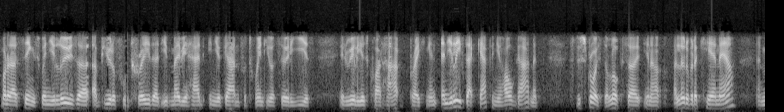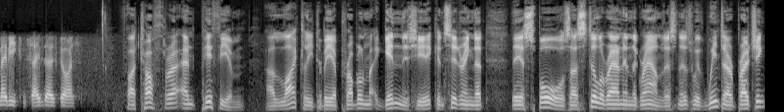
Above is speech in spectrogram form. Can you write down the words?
one of those things. When you lose a, a beautiful tree that you've maybe had in your garden for 20 or 30 years, it really is quite heartbreaking. And, and you leave that gap in your whole garden. It, destroys the look. So, you know, a little bit of care now, and maybe you can save those guys. Phytophthora and Pythium are likely to be a problem again this year, considering that their spores are still around in the ground, listeners. With winter approaching,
